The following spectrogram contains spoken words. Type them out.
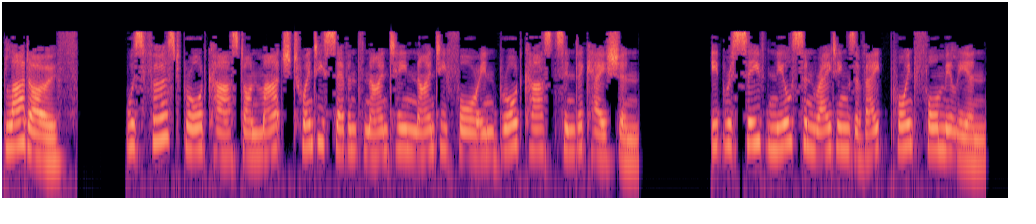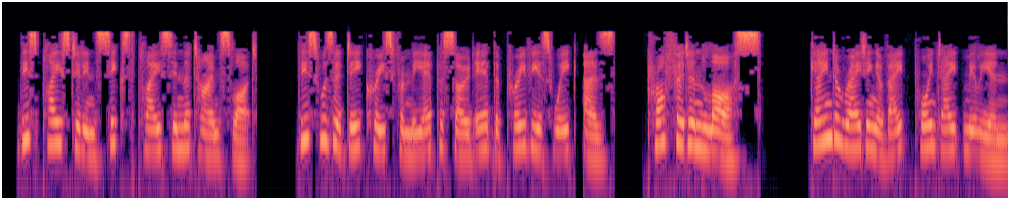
Blood Oath was first broadcast on March 27, 1994 in broadcast syndication. It received Nielsen ratings of 8.4 million. This placed it in sixth place in the timeslot. This was a decrease from the episode aired the previous week, as Profit and Loss gained a rating of 8.8 million.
